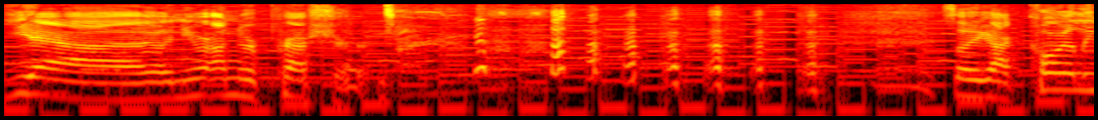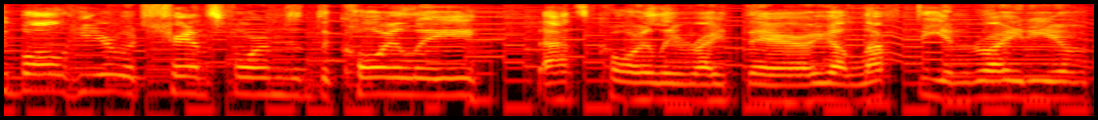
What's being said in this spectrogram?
Yeah, when you're under pressure. So you got Coily Ball here, which transforms into Coily. That's Coily right there. You got Lefty and Righty of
